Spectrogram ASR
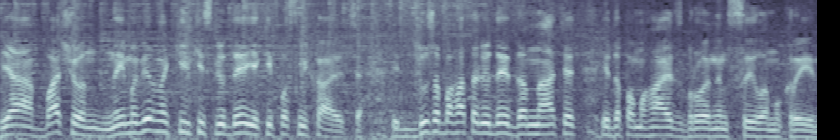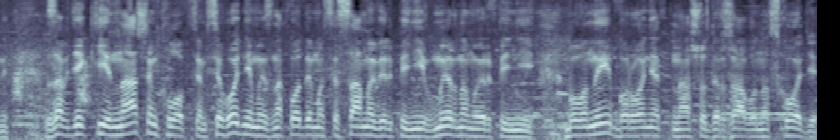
я бачу неймовірну кількість людей, які посміхаються. І дуже багато людей донатять і допомагають Збройним силам України. Завдяки нашим хлопцям сьогодні ми знаходимося саме в Ірпіні, в мирному Ірпіні, бо вони боронять нашу державу на сході.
